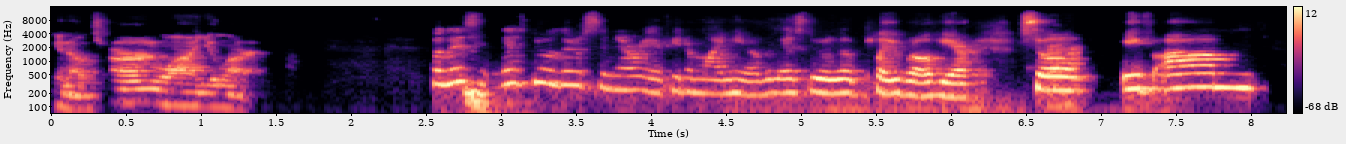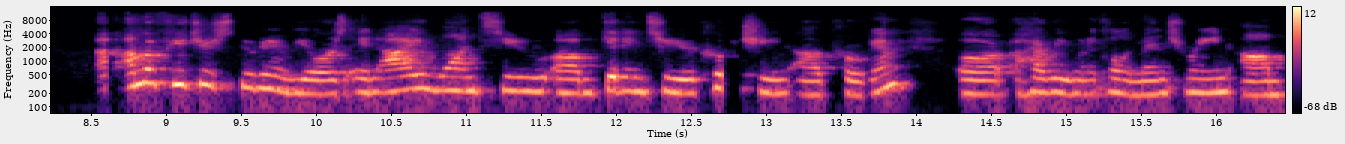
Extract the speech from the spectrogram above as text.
you know, it's earn while you learn. So let's let's do a little scenario if you don't mind here. Let's do a little play role here. So if um I'm a future student of yours and I want to um, get into your coaching uh, program or however you want to call it, mentoring. Um,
